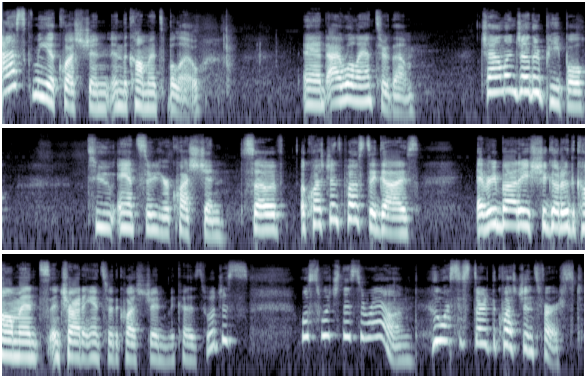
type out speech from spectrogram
Ask me a question in the comments below, and I will answer them. Challenge other people to answer your question. So if a question's posted, guys, everybody should go to the comments and try to answer the question because we'll just, we'll switch this around. Who wants to start the questions first?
